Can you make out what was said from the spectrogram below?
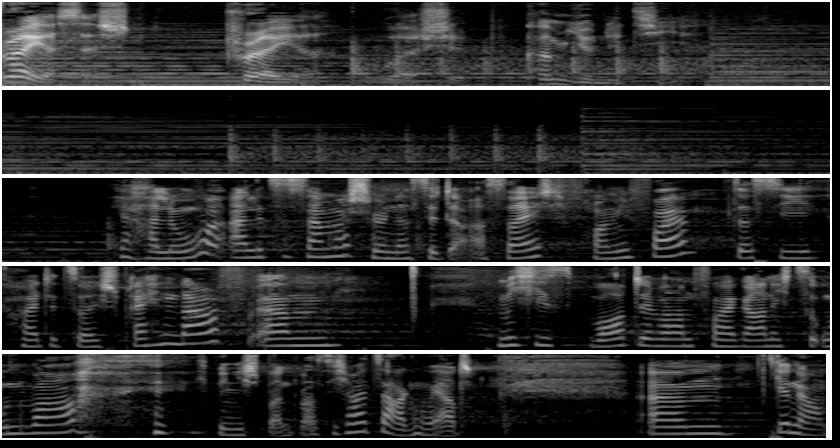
Prayer Session, Prayer Worship Community. Ja, hallo alle zusammen, schön, dass ihr da seid. Ich freue mich voll, dass ich heute zu euch sprechen darf. Ähm, Michis Worte waren vorher gar nicht so unwahr. Ich bin gespannt, was ich heute sagen werde. Ähm, genau,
